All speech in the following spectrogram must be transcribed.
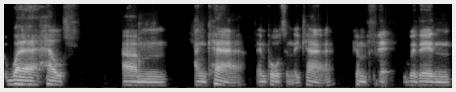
where health um, and care, importantly, care, can fit within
